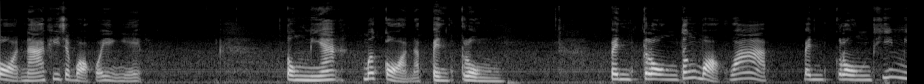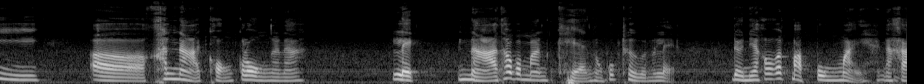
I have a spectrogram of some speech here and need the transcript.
ก่อนนะพี่จะบอกว่าอย่างนี้ ตรงเนี้ยเมื่อก่อนนะเป็นกรงเป็นกรงต้องบอกว่าเป็นกรงที่มีขนาดของกรงอะนะ เหล็กหนาเท่าประมาณแขนของพวกเธอนั่นแหละ เดี๋ยวนี้เขาก็ปรับปรุงใหม่นะคะ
